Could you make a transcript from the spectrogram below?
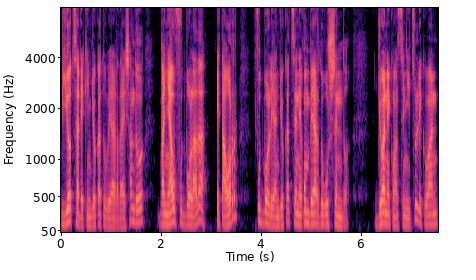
bihotzarekin jokatu behar da esan du, baina hau futbola da, eta hor, futbolean jokatzen egon behar dugu sendo. Joanekoan zein itzulikoan,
